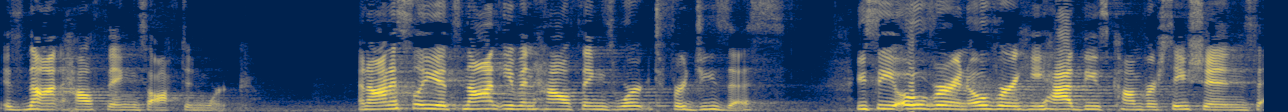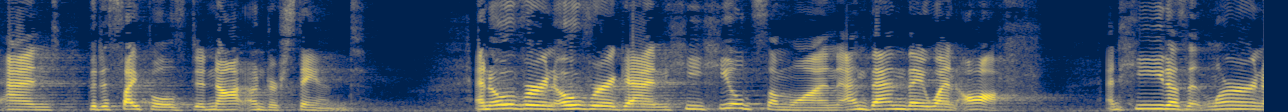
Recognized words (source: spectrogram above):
is not how things often work. And honestly, it's not even how things worked for Jesus. You see, over and over, he had these conversations, and the disciples did not understand. And over and over again, he healed someone, and then they went off. And he doesn't learn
